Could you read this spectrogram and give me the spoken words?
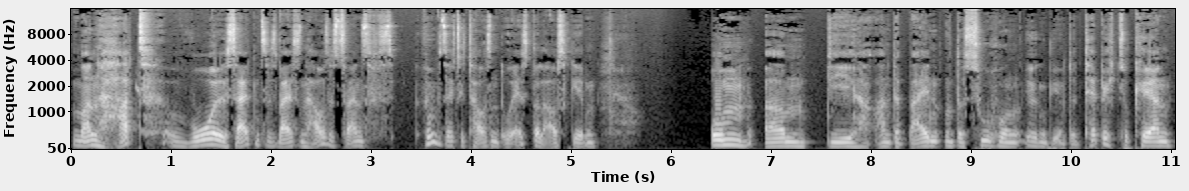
man hat wohl seitens des Weißen Hauses 65.000 US-Dollar ausgegeben, um ähm, die Hunter Biden-Untersuchung irgendwie unter den Teppich zu kehren.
